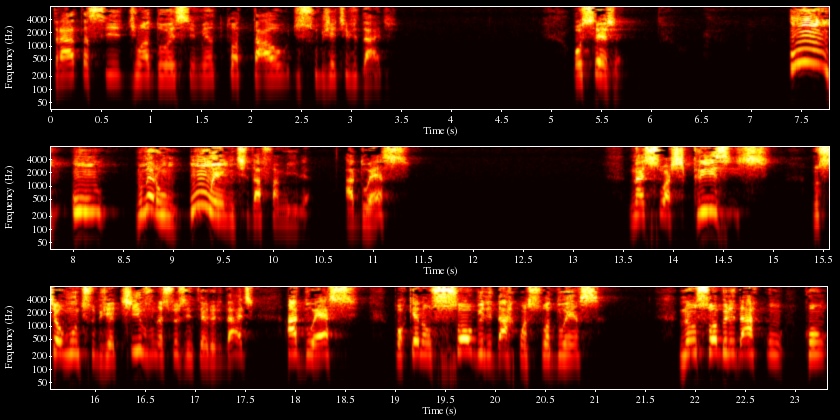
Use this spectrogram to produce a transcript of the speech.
trata-se de um adoecimento total de subjetividade. Ou seja, um, um, número um, um ente da família adoece nas suas crises, no seu mundo subjetivo, nas suas interioridades, adoece, porque não soube lidar com a sua doença. Não soube lidar com, com,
